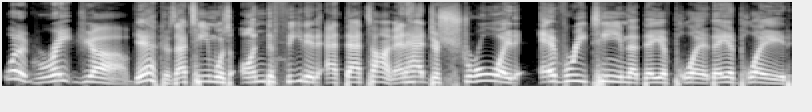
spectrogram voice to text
What a great job. Yeah, because that team was undefeated at that time and had destroyed every team that they have played. They had played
